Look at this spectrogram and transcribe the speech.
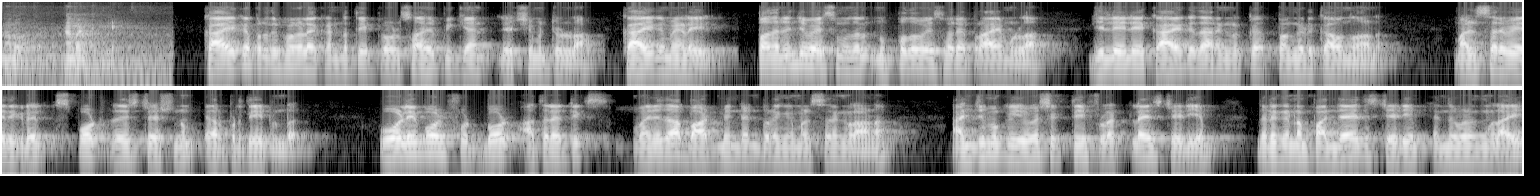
നടക്കുകയാണ്. കായിക പ്രതിഭകളെ കണ്ടെത്തി പ്രോത്സാഹിപ്പിക്കാൻ ലക്ഷ്യമിട്ടുള്ള കായികമേളയിൽ പതിനഞ്ച് വയസ്സ് മുതൽ മുപ്പത് വയസ്സ് വരെ പ്രായമുള്ള ജില്ലയിലെ കായിക താരങ്ങൾക്ക് പങ്കെടുക്കാവുന്നതാണ്. മത്സരവേദികളിൽ സ്പോർട്സ് രജിസ്ട്രേഷനും ഏർപ്പെടുത്തിയിട്ടുണ്ട്. വോളിബോൾ ഫുട്ബോൾ അത്ലറ്റിക്സ് വനിതാ ബാഡ്മിന്റൺ തുടങ്ങിയ മത്സരങ്ങളാണ് Anchumukku Yuvashakthi flood light stadium Nedumkandam panchayat stadium എന്നിവിടങ്ങളിലായി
